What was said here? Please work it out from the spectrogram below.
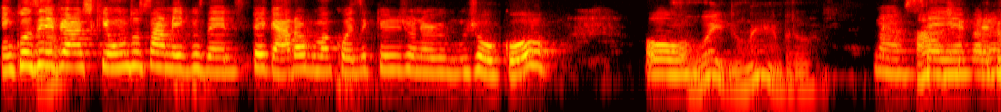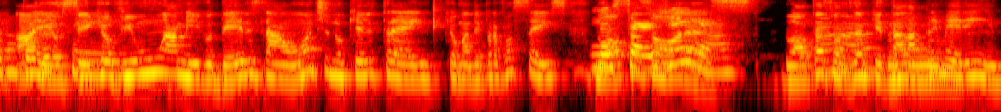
Inclusive, eu acho que um dos amigos deles pegaram alguma coisa que o Júnior jogou. Ou. Foi? Não lembro. Não Ah, sei, achei agora que eu não Ah, eu sei que eu vi um amigo deles na onde? No aquele trem que eu mandei pra vocês. No, No Altas Serginho? Horas. No Altas Horas, Aham. lembra que tá lá Uhum. primeirinho?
